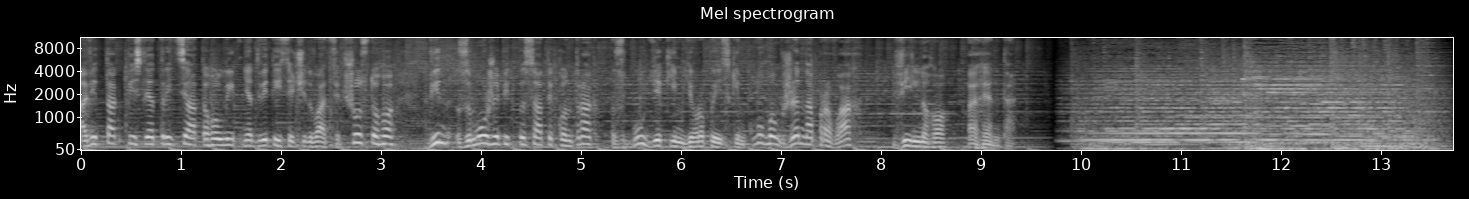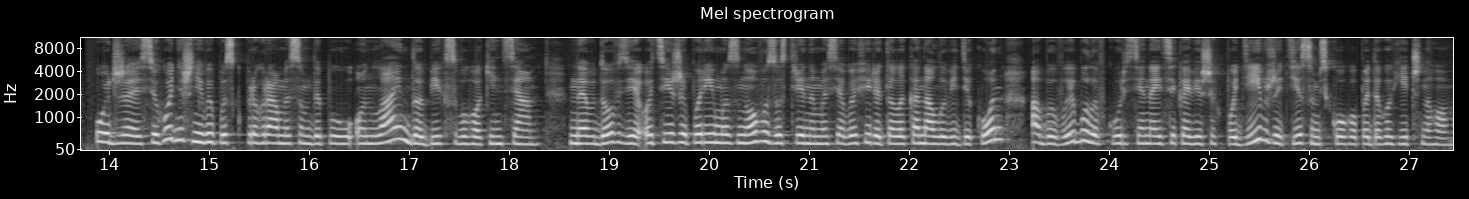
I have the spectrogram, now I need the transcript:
А відтак, після 30 липня 2026-го він зможе підписати контракт з будь-яким європейським клубом вже на правах вільного агента. Отже, сьогоднішній випуск програми СумДПУ онлайн добіг свого кінця. Невдовзі о цій же порі ми знову зустрінемося в ефірі телеканалу Відікон, аби ви були в курсі найцікавіших подій в житті сумського педагогічного.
